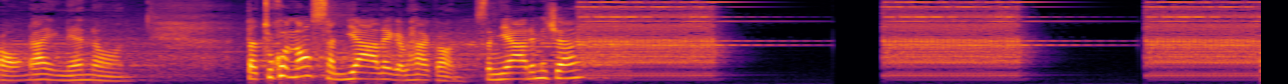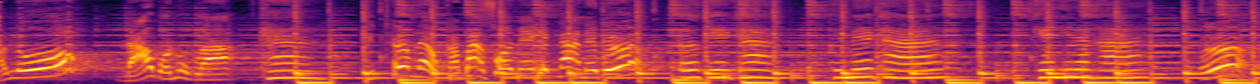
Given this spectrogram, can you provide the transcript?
ร้องได้อย่างแน่นอน แต่ทุกคนต้องสัญญาอะไรกับทาก่อน สัญญาได้ไหมจ๊ะฮัลโหลดาวบ่ลูกละค่ะปิดเทอมแล้วกลับบ้านซอยแม่เฮ็ดหน้าแน่เด้อโอเคค่ะ คุณแม่คะแค่นี้นะคะ เออ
